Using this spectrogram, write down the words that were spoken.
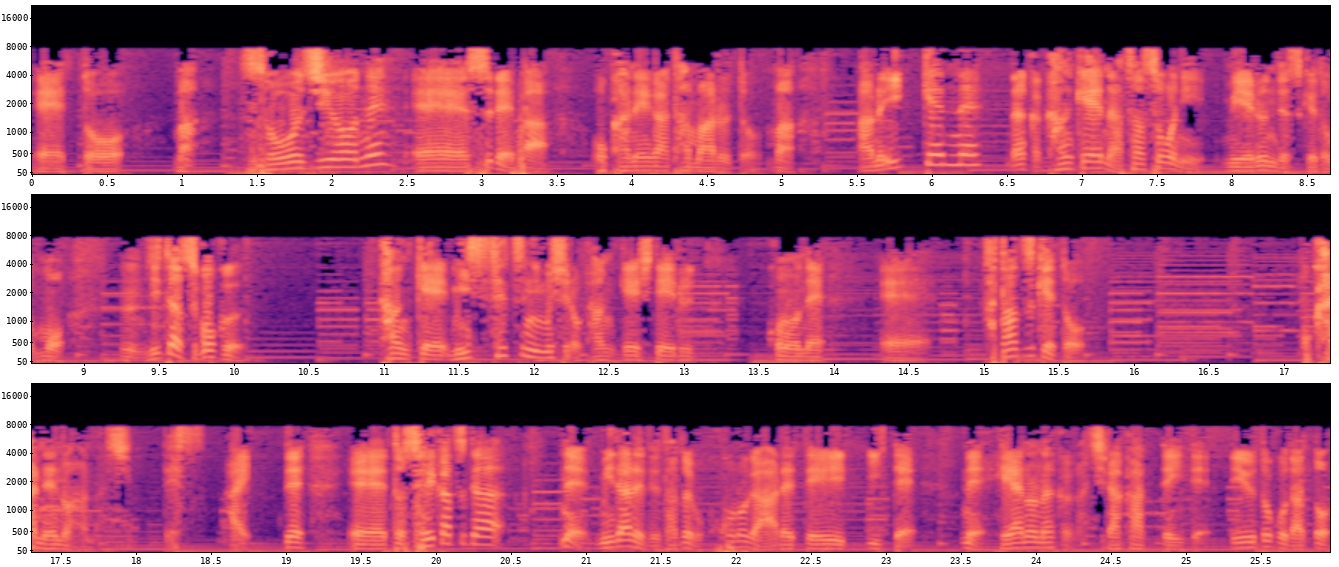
えっ、ー、と、まあ、掃除をね、えー、すればお金が貯まると。まあ、あの、一見ね、なんか関係なさそうに見えるんですけども、うん、実はすごく関係、密接にむしろ関係している、このね、えー、片付けとお金の話です。はい。で、えっ、ー、と、生活がね、乱れて、例えば心が荒れていて、ね、部屋の中が散らかっていてっていうとこだと、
